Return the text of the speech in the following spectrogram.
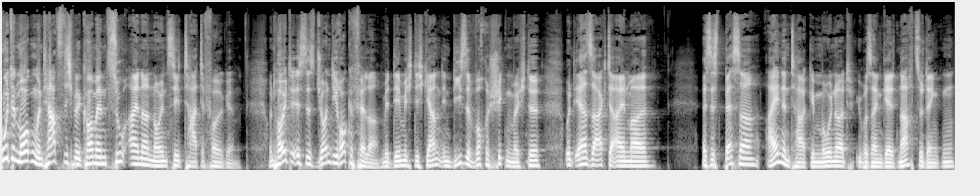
Guten Morgen und herzlich willkommen zu einer neuen Zitate-Folge. Und heute ist es John D. Rockefeller, mit dem ich dich gern in diese Woche schicken möchte. Und er sagte einmal, es ist besser, einen Tag im Monat über sein Geld nachzudenken,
